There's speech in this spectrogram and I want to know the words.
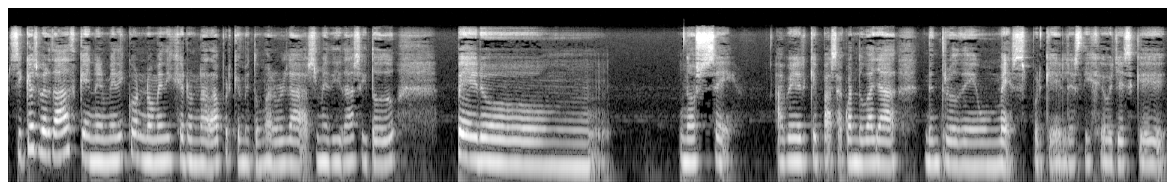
Sí que es verdad que en el médico no me dijeron nada porque me tomaron las medidas y todo, pero mm, no sé, a ver qué pasa cuando vaya dentro de un mes, porque les dije, oye, es que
